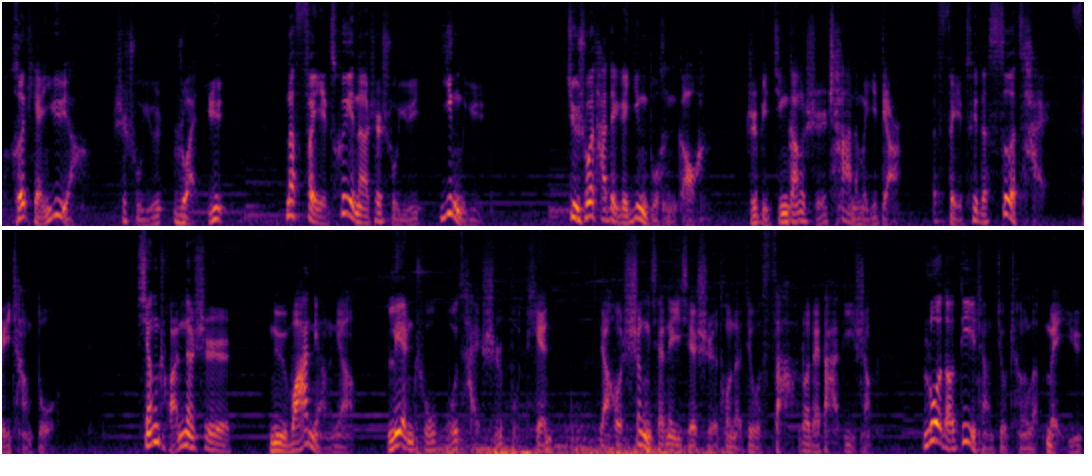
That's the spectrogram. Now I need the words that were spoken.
和田玉啊是属于软玉，那翡翠呢是属于硬玉。据说它这个硬度很高啊，只比金刚石差那么一点儿。翡翠的色彩非常多，相传呢是女娲娘娘炼出五彩石补天，然后剩下那些石头呢就洒落在大地上，落到地上就成了美玉。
